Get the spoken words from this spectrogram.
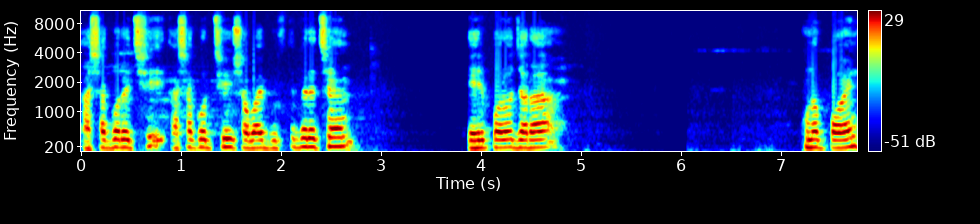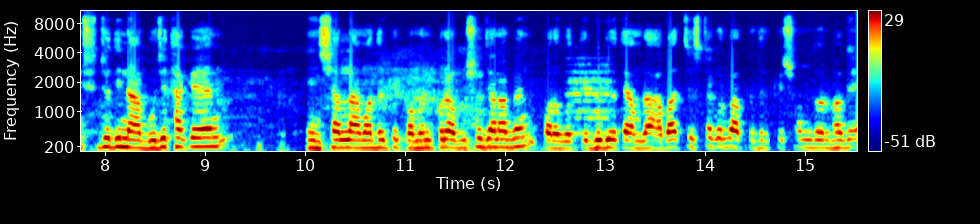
আশা করেছি, আশা করছি সবাই বুঝতে পেরেছেন। এরপরও যারা কোনো পয়েন্ট যদি না বুঝে থাকেন ইনশাল্লাহ আমাদেরকে কমেন্ট করে অবশ্যই জানাবেন। পরবর্তী ভিডিওতে আমরা আবার চেষ্টা করব আপনাদেরকে সুন্দরভাবে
